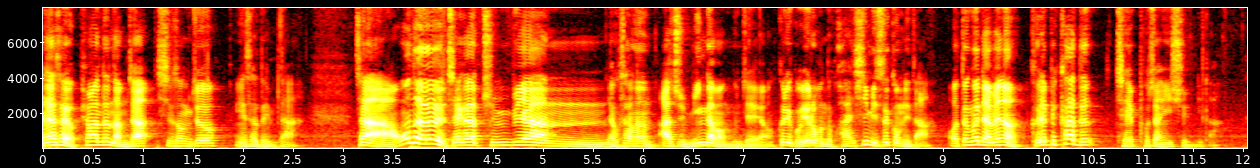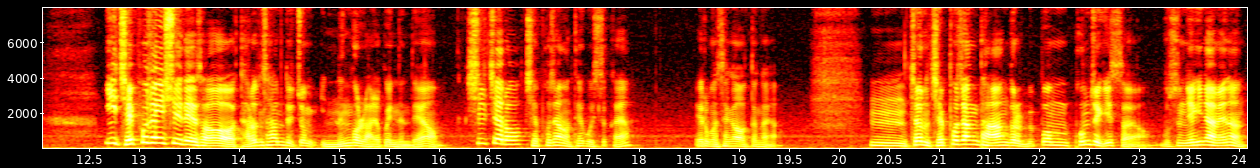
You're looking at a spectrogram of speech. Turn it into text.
안녕하세요. 평안든 남자 신성조 인사드립니다. 자 오늘 제가 준비한 영상은 아주 민감한 문제예요. 그리고 여러분들 관심 있을 겁니다. 어떤 거냐면은 그래픽카드 재포장 이슈입니다. 이 재포장 이슈에 대해서 다른 사람들이 좀 있는 걸로 알고 있는데요. 실제로 재포장은 되고 있을까요? 여러분 생각 어떤가요? 음 저는 재포장 당한 걸 몇 번 본 적이 있어요. 무슨 얘기냐면은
